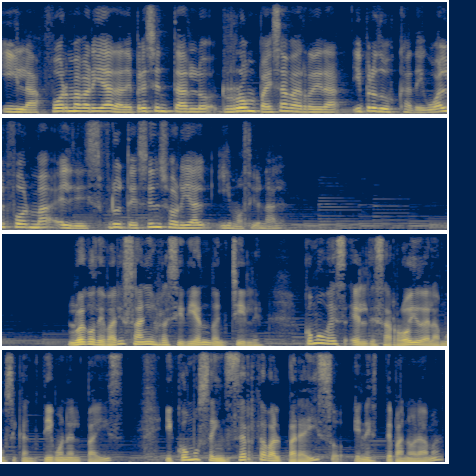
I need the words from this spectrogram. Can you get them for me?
y la forma variada de presentarlo rompa esa barrera y produzca de igual forma el disfrute sensorial y emocional. Luego de varios años residiendo en Chile, ¿cómo ves el desarrollo de la música antigua en el país y cómo se inserta Valparaíso en este panorama?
